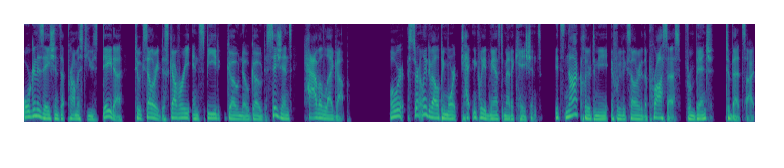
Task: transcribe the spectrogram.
organizations that promise to use data to accelerate discovery and speed go no go decisions have a leg up. While we're certainly developing more technically advanced medications, it's not clear to me if we've accelerated the process from bench to bedside.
